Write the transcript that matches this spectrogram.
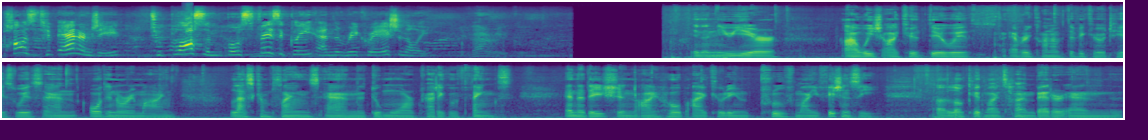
positive energy to blossom both physically and recreationally. Very good. In the new year, I wish I could deal with every kind of difficulties with an ordinary mind, less complaints, and do more practical things. In addition, I hope I could improve my efficiency, uh, locate my time better, and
